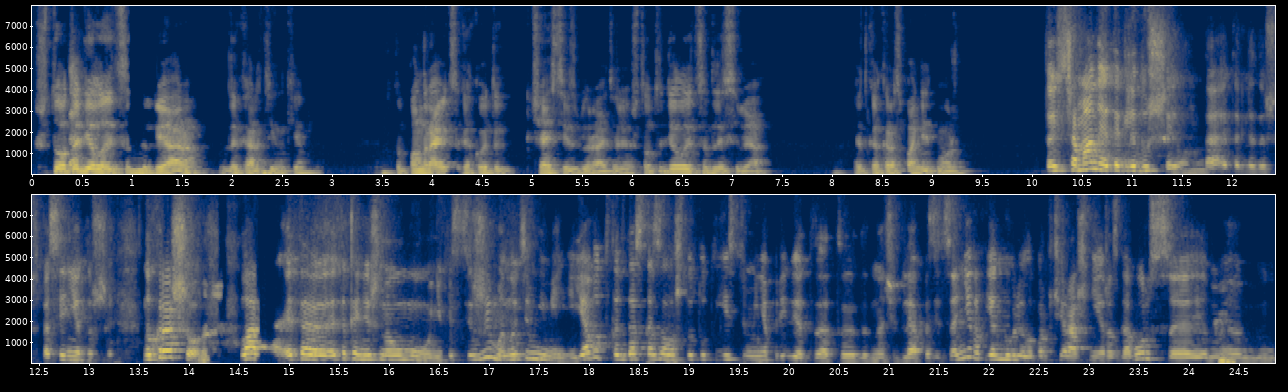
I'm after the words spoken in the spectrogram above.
что да. делается для пиара, для картинки, чтобы понравится какой-то части избирателя. Что-то делается для себя. Это как раз понять можно. То есть шаманы это для души он, да, это для души, спасение души. Ну хорошо, ладно, это, это, конечно, уму непостижимо, но тем не менее. Я вот, когда сказала, что тут есть у меня привет от, значит, для оппозиционеров, я говорила про вчерашний разговор с эм,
